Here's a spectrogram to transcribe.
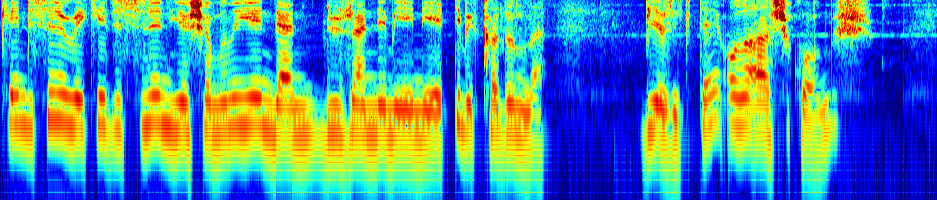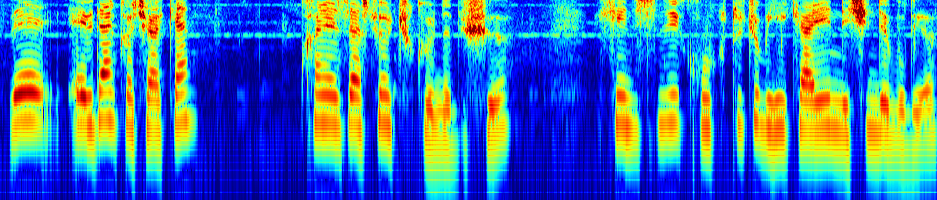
kendisinin ve kedisinin yaşamını yeniden düzenlemeye niyetli bir kadınla birlikte ona aşık olmuş ve evden kaçarken kanalizasyon çukuruna düşüyor. Kendisini korkutucu bir hikayenin içinde buluyor.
